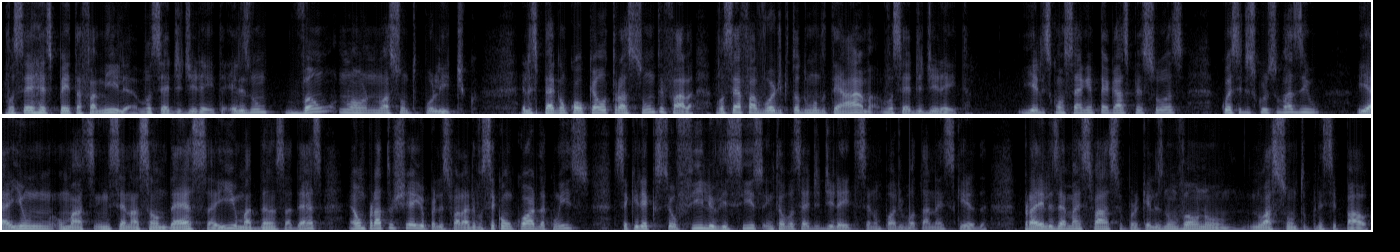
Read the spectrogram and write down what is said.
Você respeita a família? Você é de direita. Eles não vão no, no assunto político. Eles pegam qualquer outro assunto e falam: você é a favor de que todo mundo tenha arma? Você é de direita. E eles conseguem pegar as pessoas com esse discurso vazio. E aí um, uma encenação dessa aí, uma dança dessa, é um prato cheio para eles falarem. Você concorda com isso? Você queria que o seu filho visse isso? Então você é de direita, você não pode votar na esquerda. Para eles é mais fácil, porque eles não vão no, no assunto principal.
